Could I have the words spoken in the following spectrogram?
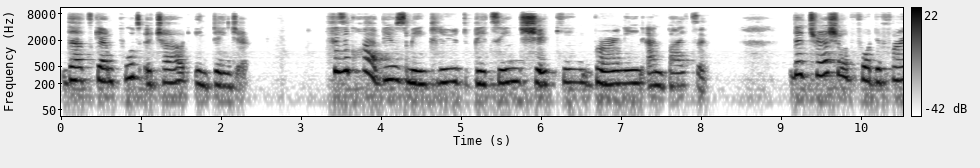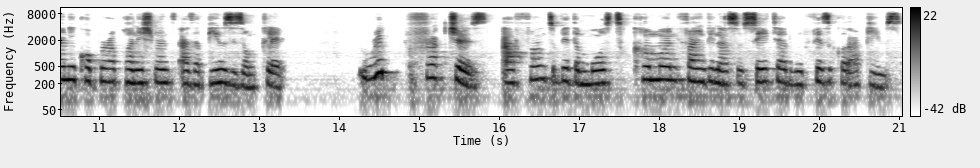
that can put a child in danger. Physical abuse may include beating, shaking, burning, and biting. The threshold for defining corporal punishment as abuse is unclear. Rib fractures are found to be the most common finding associated with physical abuse.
